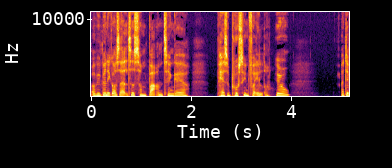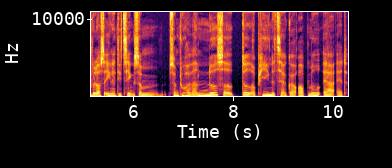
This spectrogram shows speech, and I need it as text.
Og vil man ikke også altid som barn, tænker jeg, passe på sine forældre? Jo. Og det er vel også en af de ting, som, som du har været nødsaget død og pine til at gøre op med, er, at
